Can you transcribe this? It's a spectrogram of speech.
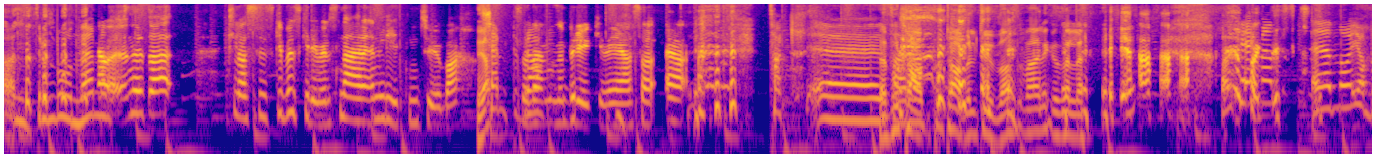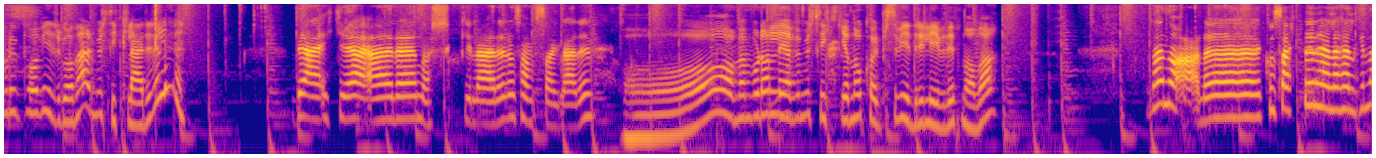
og en trombone. Ja, Men men vet du? Klassiske beskrivelsen er en liten tuba. Ja. Så den bruker vi, altså. Ja. Takk, eh, Det er porta portabel tuba, som jeg så lett. ja, det. Faktisk. men eh, nå jobber du på videregående. Er du musikklærer, eller? Det er jeg ikke. Jeg er eh, norsklærer og samfunnsfaglærer. Åh, men hvordan lever musikken og korpset videre i livet ditt nå, da? Nei, nå er det konserter hele helgen.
